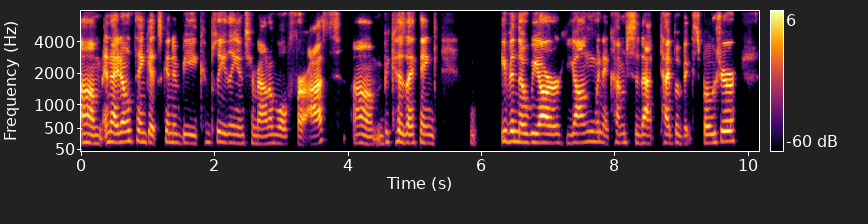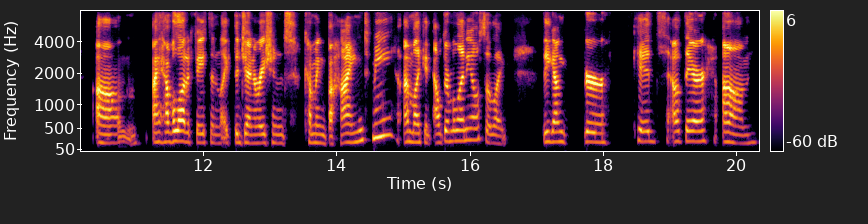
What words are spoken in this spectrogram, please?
Um, and I don't think it's going to be completely insurmountable for us um, because I think even though we are young when it comes to that type of exposure, um, I have a lot of faith in like the generations coming behind me. I'm like an elder millennial, so like the younger kids out there um,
